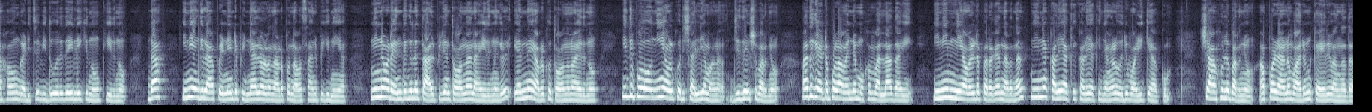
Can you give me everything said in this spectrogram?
നഖവും കടിച്ച് വിദൂരതയിലേക്ക് നോക്കിയിരുന്നു. ഡാ ഇനിയെങ്കിലും ആ പെണ്ണിന്റെ പിന്നാലെയുള്ള നടപ്പൊന്ന് അവസാനിപ്പിക്കുന്നീയ നിന്നോട് എന്തെങ്കിലും താല്പര്യം തോന്നാനായിരുന്നെങ്കിൽ എന്നെ അവൾക്ക് തോന്നണമായിരുന്നു. ഇതിപ്പോൾ നീ അവൾക്കൊരു ശല്യമാണ് ജിതേഷ് പറഞ്ഞു. അത് കേട്ടപ്പോൾ അവന്റെ മുഖം വല്ലാതായി. ഇനിയും നീ അവളുടെ പിറകെ നടന്നാൽ നിന്നെ കളിയാക്കി കളിയാക്കി ഞങ്ങൾ ഒരു വഴിക്കാക്കും ഷാഹുൽ പറഞ്ഞു. അപ്പോഴാണ് വരുൺ കയറി വന്നത്.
